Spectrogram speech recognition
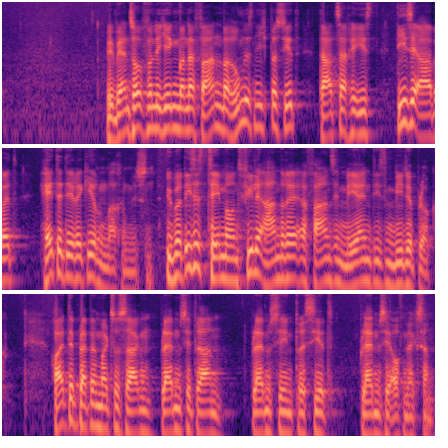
Wir werden es hoffentlich irgendwann erfahren, warum das nicht passiert. Tatsache ist, diese Arbeit hätte die Regierung machen müssen. Über dieses Thema und viele andere erfahren Sie mehr in diesem Videoblog. Heute bleibt einmal zu sagen, bleiben Sie dran, bleiben Sie interessiert, bleiben Sie aufmerksam.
